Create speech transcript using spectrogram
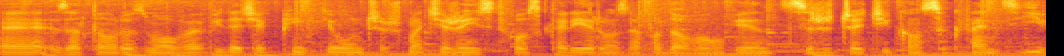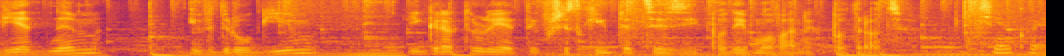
e, za tą rozmowę. Widać, jak pięknie łączysz macierzyństwo z karierą zawodową, więc życzę Ci konsekwencji i w jednym, i w drugim i gratuluję tych wszystkich decyzji podejmowanych po drodze. Dziękuję.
